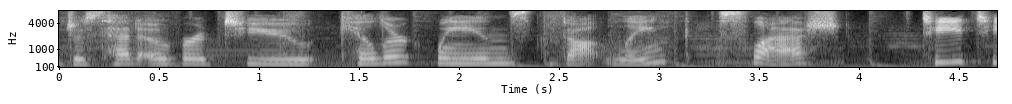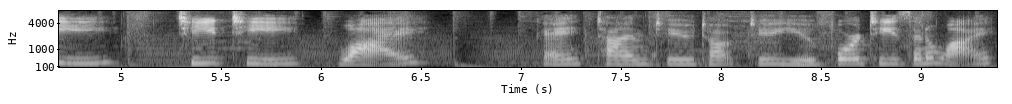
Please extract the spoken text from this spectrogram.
Just head over to killerqueens.link slash TTTTY. Okay, time to talk to you, four T's and a Y.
